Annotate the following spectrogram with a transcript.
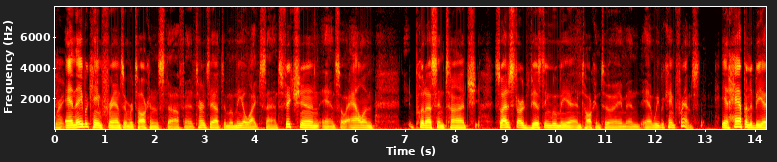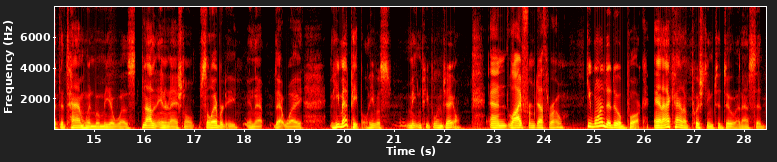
Right. And they became friends and were talking and stuff. And it turns out that Mumia liked science fiction, and so Alan put us in touch. So I just started visiting Mumia and talking to him, and, and we became friends. It happened to be at the time when Mumia was not an international celebrity in that, that way. He met people. He was meeting people in jail. And live from death row. He wanted to do a book, and I kind of pushed him to do it. I said,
